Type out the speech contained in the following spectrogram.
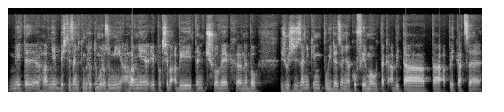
mějte, hlavně běžte za někým, kdo tomu rozumí a hlavně je potřeba, aby ten člověk, nebo když už za někým půjde, za nějakou firmou, tak aby ta, ta aplikace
